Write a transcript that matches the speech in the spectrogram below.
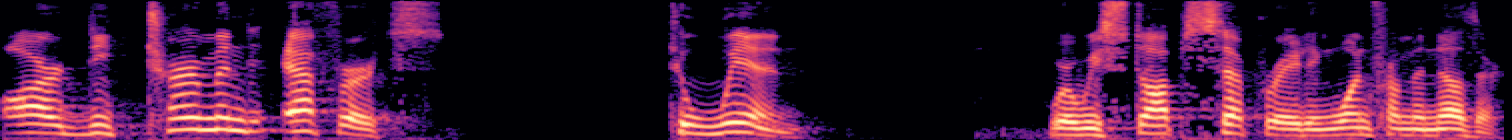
our determined efforts to win, where we stop separating one from another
